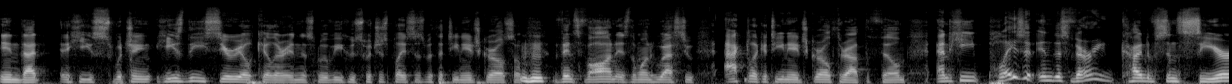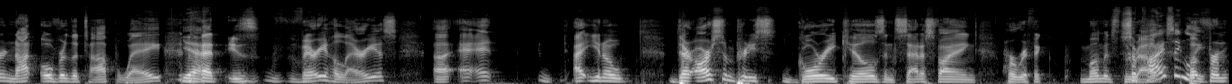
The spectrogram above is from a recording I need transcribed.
in that he's switching. He's the serial killer in this movie who switches places with a teenage girl. So Mm-hmm. Vince Vaughn is the one who has to act like a teenage girl throughout the film, and he plays it in this very kind of sincere, not over the top way Yeah. that is very hilarious. Uh, and I, you know, there are some pretty gory kills and satisfying, horrific moments throughout. Surprisingly. but for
